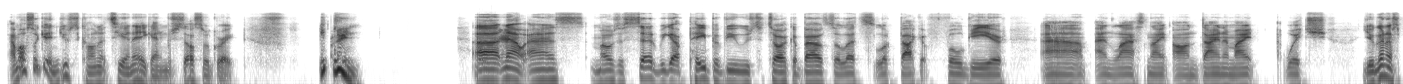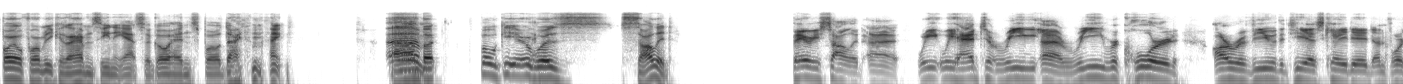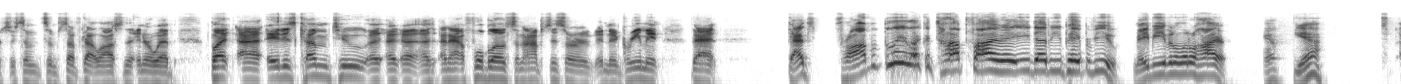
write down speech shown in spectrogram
I'm also getting used to calling it TNA again, which is also great. uh, now, as Moses said, we got pay per views to talk about, so let's look back at Full Gear uh, and last night on Dynamite, which you're going to spoil for me because I haven't seen it yet, so go ahead and spoil Dynamite. Uh, Um, but Full Gear was solid. Very solid. Uh, we we had to re uh, re-record our review the TSK did. Unfortunately, some some stuff got lost in the interweb, but uh, it has come to a, a, a, a full blown synopsis or an agreement that that's probably like a top five AEW pay per view, maybe even a little higher. Yeah. Yeah.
